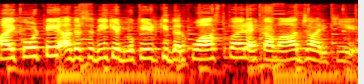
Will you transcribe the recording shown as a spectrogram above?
ہائی کورٹ نے ادر صدیق ایڈوکیٹ کی درخواست پر احکامات جاری کیے۔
